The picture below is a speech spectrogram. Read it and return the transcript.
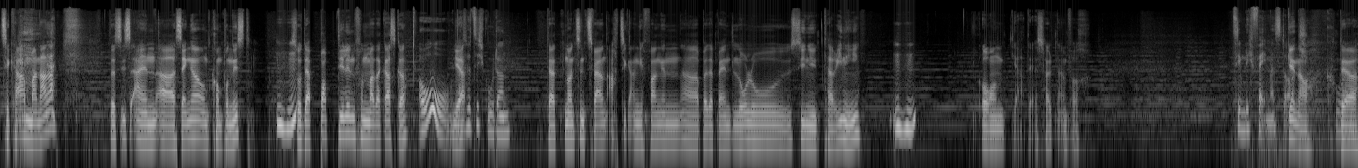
CK Manana. Das ist ein äh, Sänger und Komponist. mhm. So der Bob Dylan von Madagaskar. Oh, Ja. das hört sich gut an. Der hat 1982 angefangen äh, bei der Band Lolo Sinitarini. Mhm. Und ja, der ist halt einfach. Ziemlich famous dort. Genau. Cool. Der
